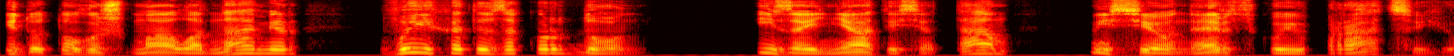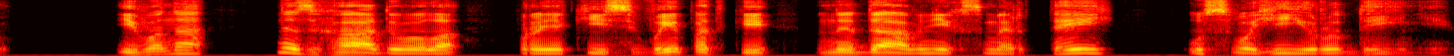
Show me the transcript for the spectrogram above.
і до того ж мала намір виїхати за кордон і зайнятися там місіонерською працею, і вона не згадувала про якісь випадки недавніх смертей у своїй родині.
